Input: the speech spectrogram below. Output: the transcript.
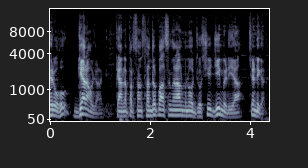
ਫਿਰ ਉਹ 11 ਹੋ ਜਾਣਗੇ। ਕੈਮਰਾ ਪਰਸਨ ਸਤਿੰਦਰਪਾਲ ਸਿੰਘ ਦੇ ਨਾਲ ਮਨੋਜ ਜੋਸ਼ੀ, ਜੀ ਮੀਡੀਆ, ਚੰਡੀਗੜ੍ਹ।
